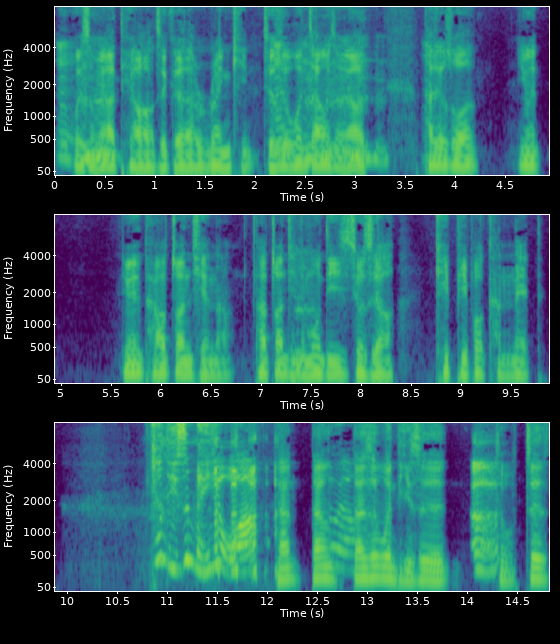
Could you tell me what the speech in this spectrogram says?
嗯、为什么要调这个 ranking？、嗯、就是文章为什么要？”嗯、他就说：“因为，因为他要赚钱呐、啊。他赚钱的目的就是要 keep people connect。问题是没有啊。但 但、啊、但是问题是，这这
